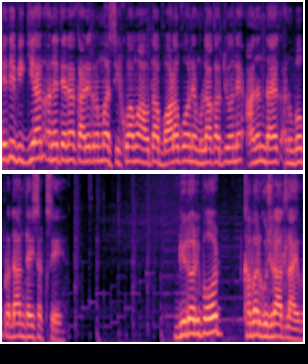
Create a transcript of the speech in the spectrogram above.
જેથી વિજ્ઞાન અને તેના કાર્યક્રમમાં શીખવામાં આવતા બાળકો અને મુલાકાતીઓને આનંદદાયક અનુભવ પ્રદાન થઈ શકશે. બ્યુરો રિપોર્ટ ખબર ગુજરાત લાઈવ.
